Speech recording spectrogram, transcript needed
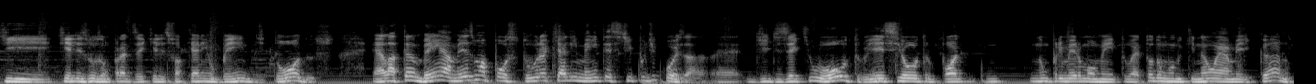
que, que eles usam para dizer que eles só querem o bem de todos, ela também é a mesma postura que alimenta esse tipo de coisa, é, de dizer que o outro, e esse outro pode, num primeiro momento é todo mundo que não é americano,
